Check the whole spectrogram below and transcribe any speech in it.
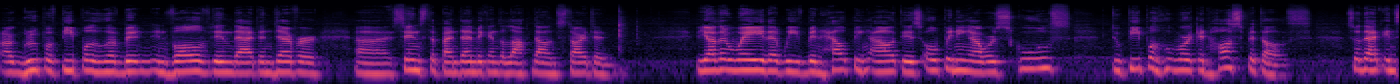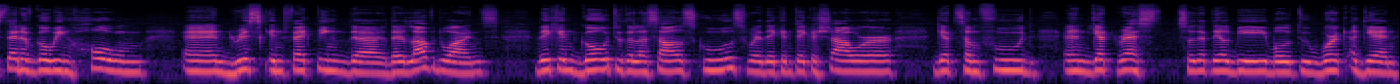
a group of people who have been involved in that endeavor uh, since the pandemic and the lockdown started. The other way that we've been helping out is opening our schools to people who work in hospitals so that instead of going home and risk infecting the, their loved ones, they can go to the LaSalle schools where they can take a shower, get some food, and get rest so that they'll be able to work again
